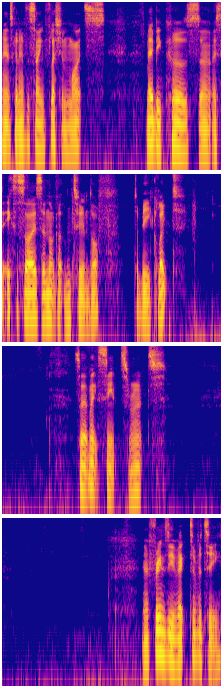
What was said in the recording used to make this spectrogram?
And it's going to have the same flashing lights. Maybe because uh, as they exercise, they've not got them turned off to be cloaked. So it makes sense, right? And frenzy of activity.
